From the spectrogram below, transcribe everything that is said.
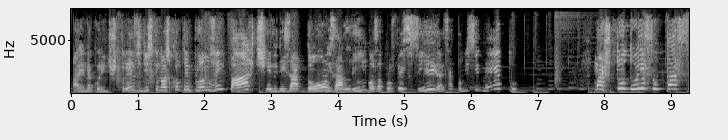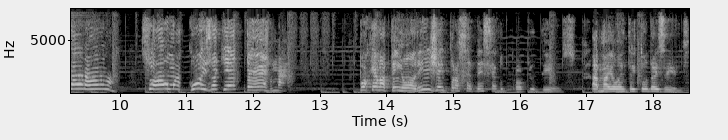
ainda Coríntios 13, diz que nós contemplamos em parte. Ele diz a dons, a línguas, a profecias, a conhecimento. Mas tudo isso passará. Só há uma coisa que é eterna. Porque ela tem origem e procedência do próprio Deus, a maior entre todas eles,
